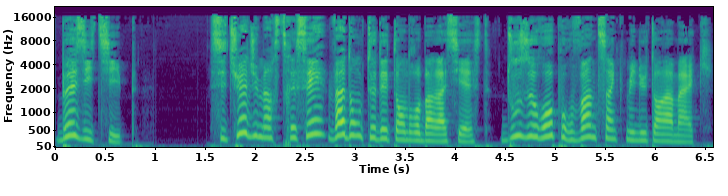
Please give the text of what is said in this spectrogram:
Buzzy Tip. Si tu es d'humeur stressée, va donc te détendre au bar à sieste. 12 euros pour 25 minutes en hamac.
